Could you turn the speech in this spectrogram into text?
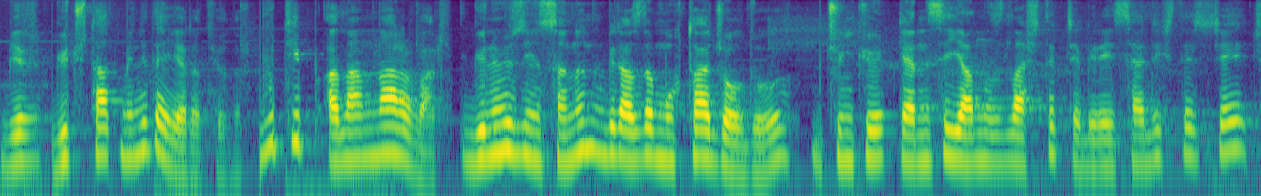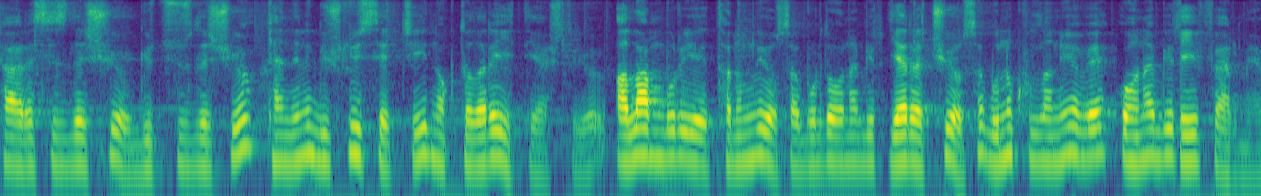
Bir güç tatmini de yaratıyordur. Bu tip alanlar var. Günümüz insanın biraz da muhtaç olduğu, çünkü kendisi yalnızlaştıkça, bireyselleştikçe çaresizleşiyor, güçsüzleşiyor. Kendini güçlü hissedeceği noktalara ihtiyaç duyuyor. Alan burayı tanımlıyorsa, burada ona bir yer açıyorsa bunu kullanıyor ve ona bir keyif vermeye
